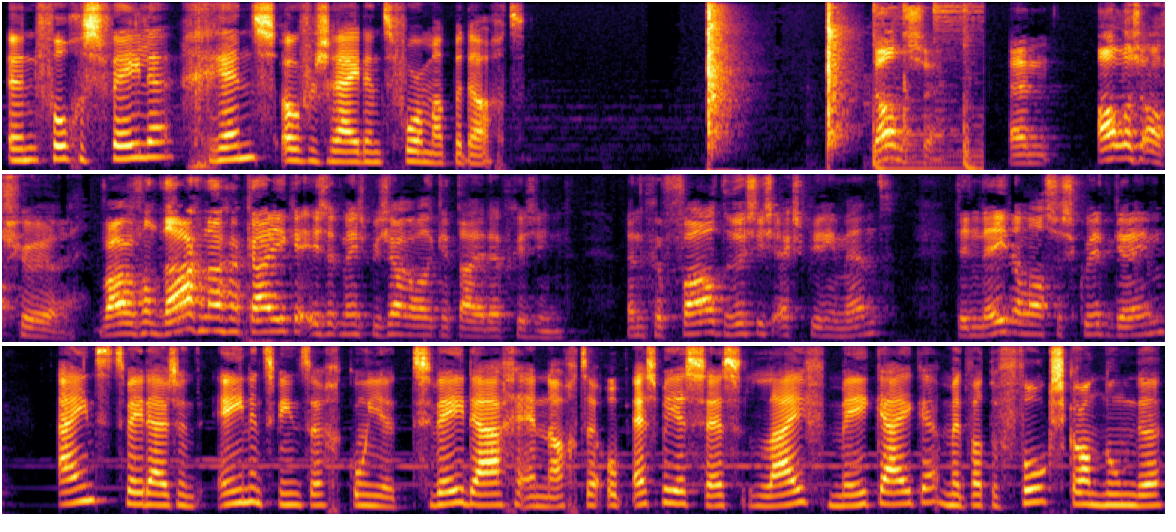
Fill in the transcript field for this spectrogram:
een volgens velen grensoverschrijdend format bedacht. Dansen en alles afscheuren. Waar we vandaag naar gaan kijken is het meest bizarre wat ik in tijden heb gezien. Een gefaald Russisch experiment, de Nederlandse Squid Game. Eind 2021 kon je twee dagen en nachten op SBS6 live meekijken met wat de Volkskrant noemde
